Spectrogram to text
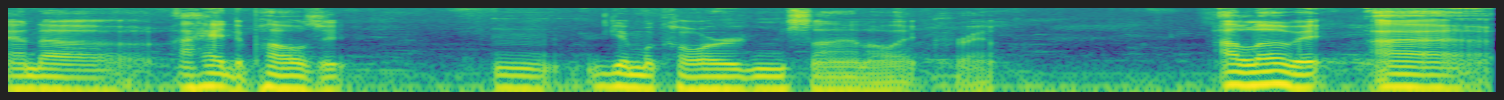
And uh, I had to pause it and give them a card and sign all that crap. I love it uh,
